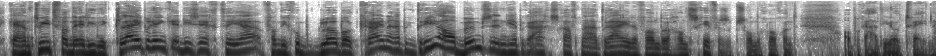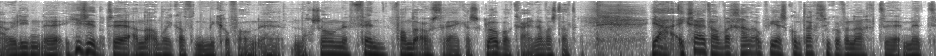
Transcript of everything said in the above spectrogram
Ik krijg een tweet van Eline Kleibrink en die zegt... eh, ja, van die groep Global Krainer heb ik drie albums... en die heb ik aangeschaft na het draaien ervan door Hans Schiffers... op zondagochtend op Radio 2. Nou Eline, eh, hier zit eh, aan de andere kant van de microfoon... nog zo'n fan van de Oostenrijkers. Global Krainer was dat. Ja, ik zei het al, we gaan ook weer eens contact zoeken vannacht... met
